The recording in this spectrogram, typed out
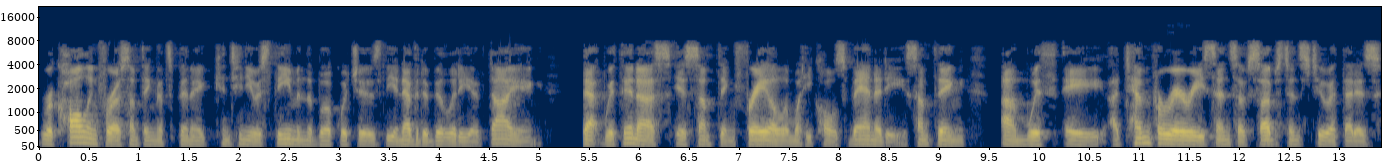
recalling for us something that's been a continuous theme in the book, which is the inevitability of dying. That within us is something frail and what he calls vanity, something um, with a, a, temporary sense of substance to it that is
